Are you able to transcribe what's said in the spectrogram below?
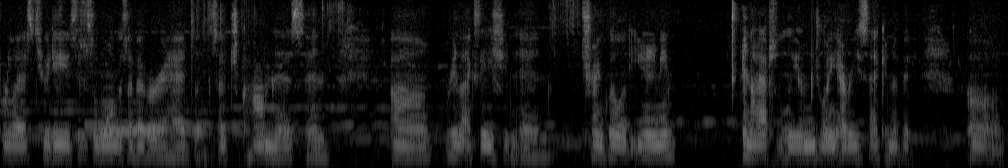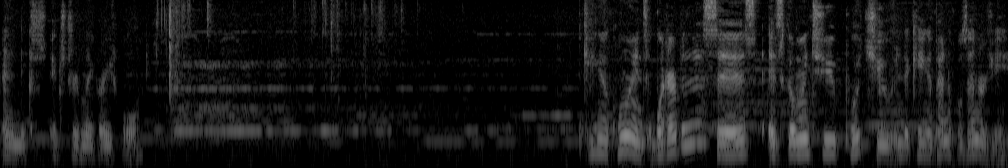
for the last two days, this is the longest I've ever had like such calmness and uh, relaxation and tranquility. You know what I mean? And I absolutely am enjoying every second of it um, and ex extremely grateful. King of Coins, whatever this is, it's going to put you in the King of Pentacles energy.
